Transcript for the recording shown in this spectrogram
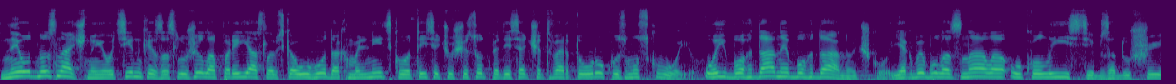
Неоднозначної оцінки заслужила Переяславська угода Хмельницького 1654 року з Москвою. Ой, Богдане Богданочку, якби була знала, у колисці б задушила,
